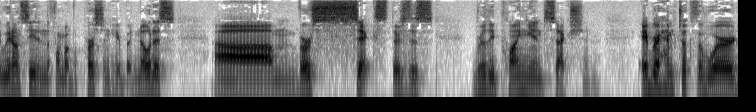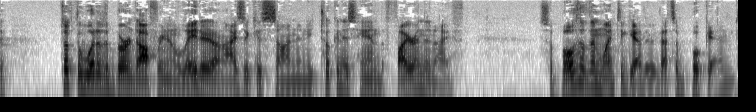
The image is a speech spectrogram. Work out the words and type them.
we don't see it in the form of a person here, but notice um, verse six. There's this really poignant section. Abraham took the word, took the wood of the burnt offering and laid it on Isaac his son, and he took in his hand the fire and the knife. So both of them went together. That's a bookend.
